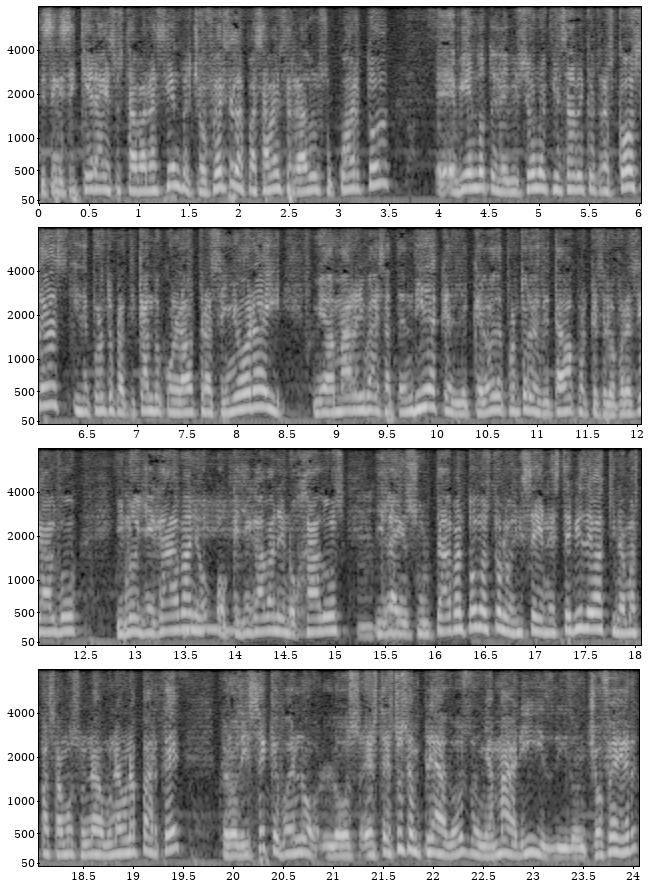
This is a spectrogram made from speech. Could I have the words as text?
Dice, ni siquiera eso estaban haciendo. El chofer se la pasaba encerrado en su cuarto eh, viendo televisión o quién sabe qué otras cosas y de pronto platicando con la otra señora y mi mamá arriba desatendida que, le- que luego de pronto les gritaba porque se le ofrecía algo y no llegaban o, que llegaban enojados y la insultaban. Todo esto lo dice en este video, aquí nada más pasamos una, una, una parte, pero dice que bueno, los, este- estos empleados, doña Mari y don Chofer,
